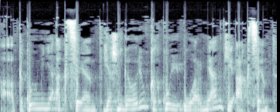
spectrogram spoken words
а, какой у меня акцент. Я ж не говорю, какой у армянки акцент.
